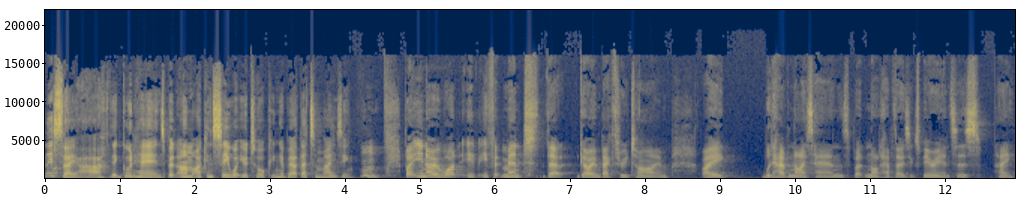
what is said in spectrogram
yes, they are. They're good hands, but um, I can see what you're talking about. That's amazing. Hmm. But you know what? If, if it meant that going back through time, I would have nice hands but not have those experiences, hey,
